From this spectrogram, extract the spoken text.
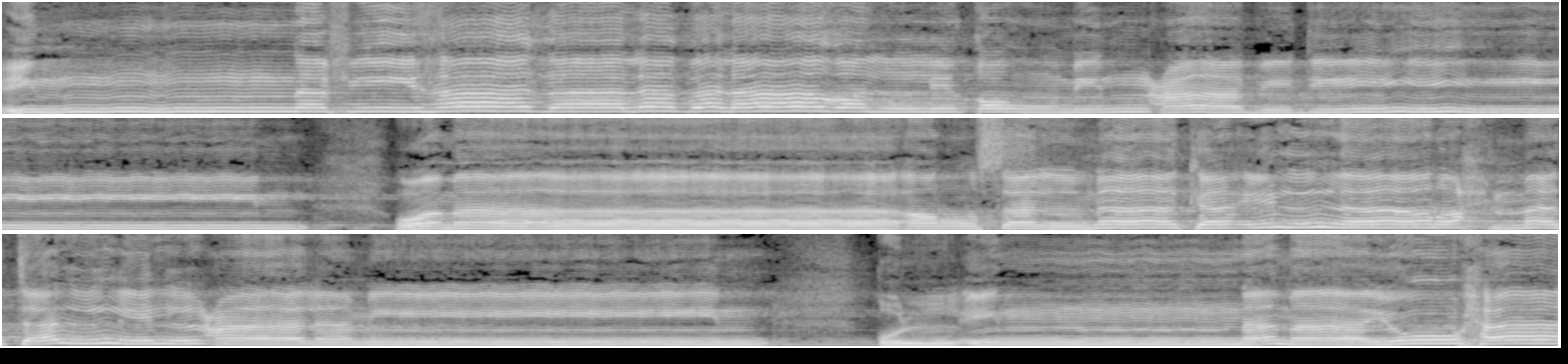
إن في هذا لبلاغا لقوم عابدين. وما أرسلناك إلا رحمة للعالمين. قل إنما يوحى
